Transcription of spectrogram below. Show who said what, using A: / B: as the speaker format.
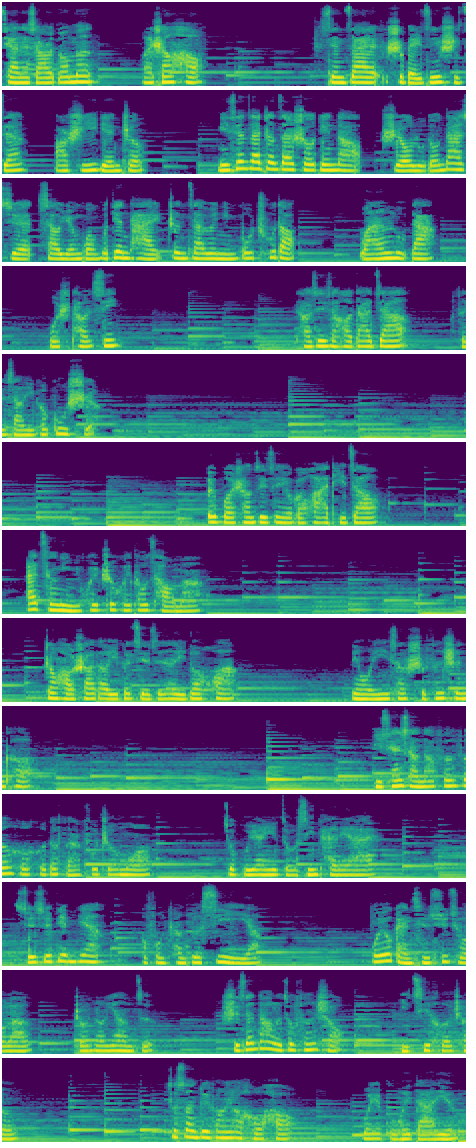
A: 亲爱的小耳朵们，晚上好。现在是北京时间二十一点整。你现在正在收听到是由鲁东大学校园广播电台正在为您播出的《晚安鲁大》，我是唐鑫。唐鑫想和大家分享一个故事。微博上最近有个话题叫。爱情里你会吃回头草吗？正好刷到一个姐姐的一段话，令我印象十分深刻。以前想到分分合合的反复折磨，就不愿意走心谈恋爱，随随便便和逢场作戏一样。我有感情需求了，装装样子，时间到了就分手，一气呵成。就算对方要和好，我也不会答应。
